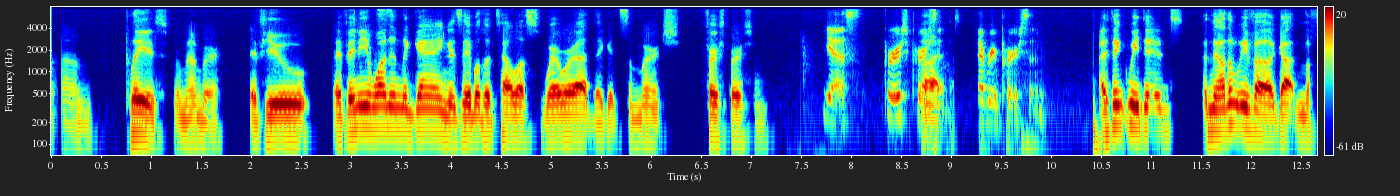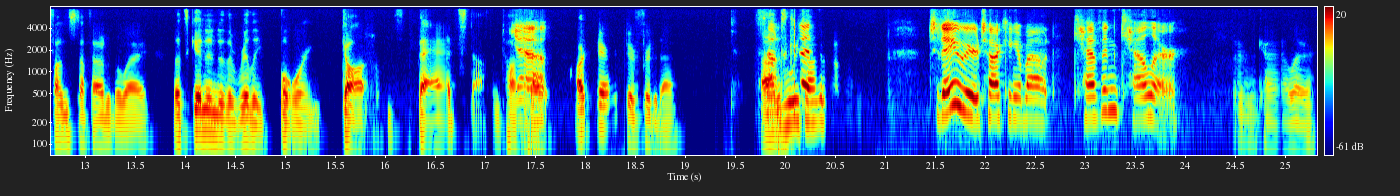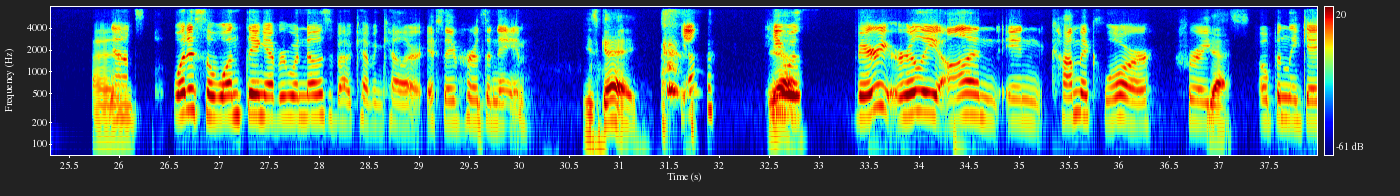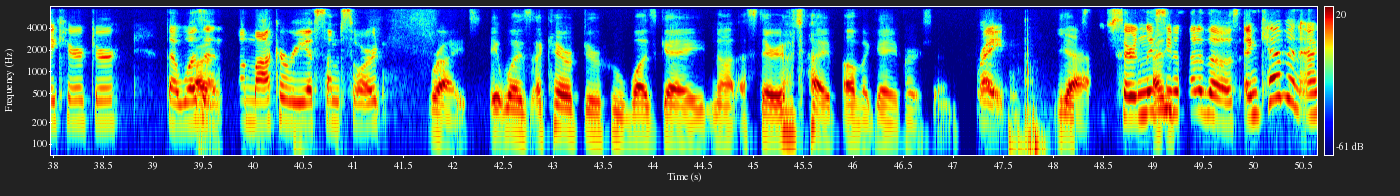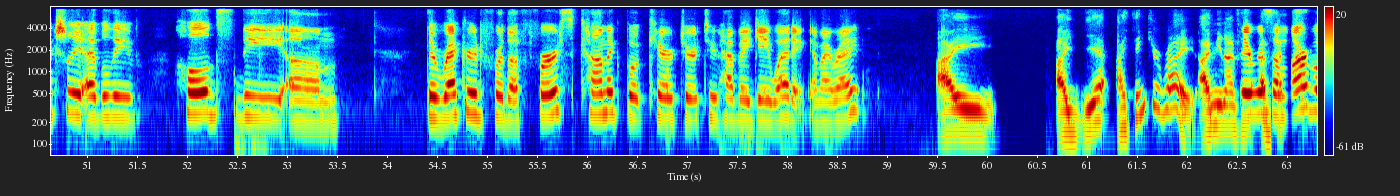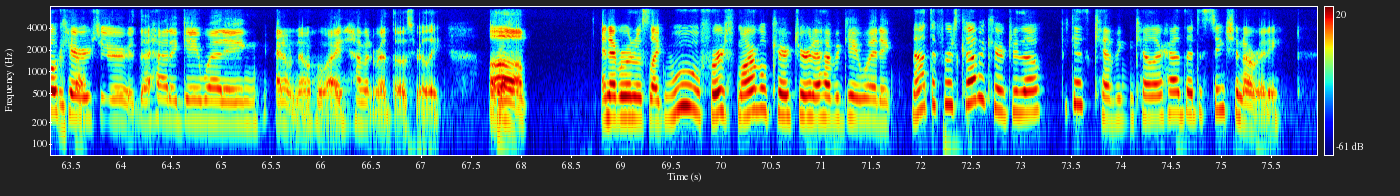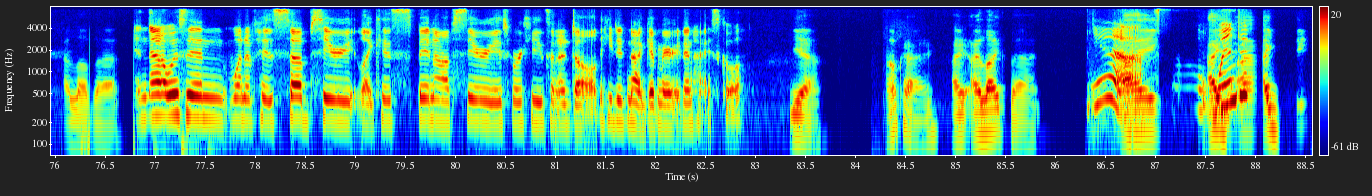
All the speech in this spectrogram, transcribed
um, please remember if you if anyone in the gang is able to tell us where we're at, they get some merch. First person. Yes. First person. But- Every person. I think we did. Now that we've uh, gotten the fun stuff out of the way, let's get into the really boring, god, bad stuff and talk Yeah. about our character for today. Um, Sounds who are we talking about? Today we were talking about Kevin Keller. Kevin Keller. And What is the one thing everyone knows about Kevin Keller if they've heard the name? he's gay. Yep. He Yeah. was very early on in comic lore for a Yes. openly gay character that wasn't uh, a mockery of some sort. Right. It was a character who was gay, not a stereotype of a gay person. Right. Yeah. Certainly And- seen a lot of those. And Kevin actually, I believe, holds the um the record for the first comic book character to have a gay wedding. Am I right? I I yeah, I think you're right. I mean I've There was I've a Marvel heard that. character that had a gay wedding. I don't know who. I haven't read those really. Right. Um, and everyone was like, "Woo, first Marvel character to have a gay wedding." Not the first comic character though, because Kevin Keller had that distinction already. I love that. And that was in one of his sub series, like his spin-off series where he's an adult. He did not get married in high school. Yeah. Okay. I, I like that. Yeah. I- So I, when did I, I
